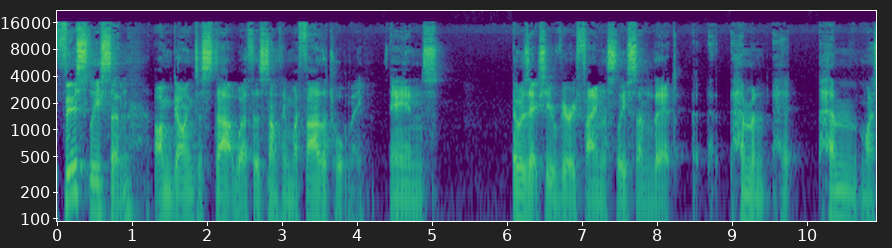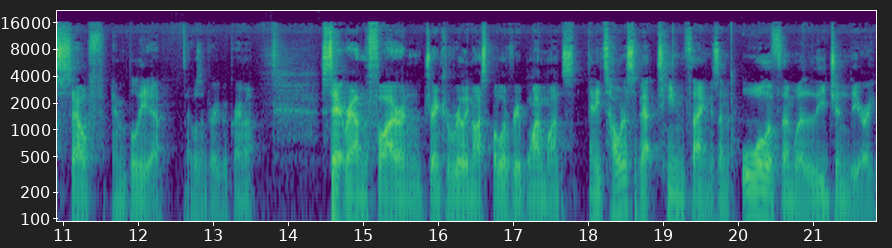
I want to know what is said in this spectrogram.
First lesson I'm going to start with is something my father taught me, and it was actually a very famous lesson that him and him, myself, and Blair that wasn't very good grammar sat around the fire and drank a really nice bottle of red wine once, and he told us about ten things, and all of them were legendary.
